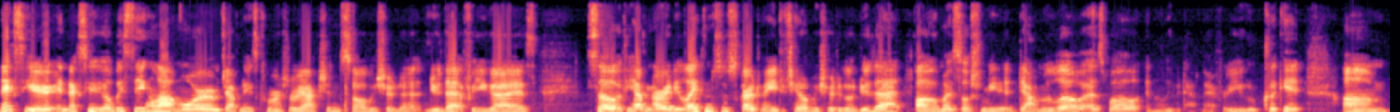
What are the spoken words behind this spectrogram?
next year. And next year, you'll be seeing a lot more Japanese commercial reactions. So I'll be sure to do that for you guys. So if you haven't already liked and subscribed to my YouTube channel, be sure to go do that. Follow my social media down below as well, and I'll leave it down there for you to click it. Um,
